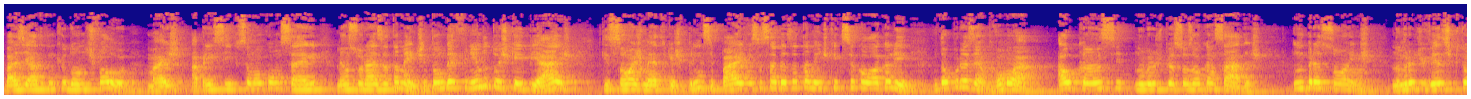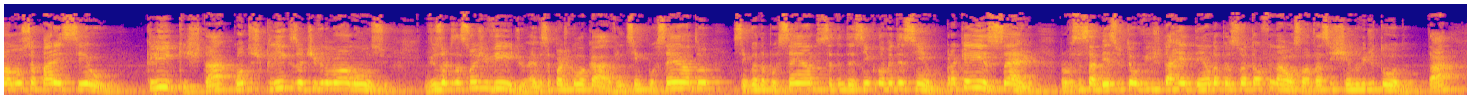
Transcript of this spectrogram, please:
baseado com o que o dono te falou. Mas, a princípio, você não consegue mensurar exatamente. Então, definindo suas KPIs, que são as métricas principais, você sabe exatamente o que, que você coloca ali. Então, por exemplo, vamos lá. Alcance, número de pessoas alcançadas impressões, número de vezes que teu anúncio apareceu, cliques, tá? Quantos cliques eu tive no meu anúncio, visualizações de vídeo. Aí você pode colocar 25%, 50%, 75%, 95%. Para que isso, Sérgio? Para você saber se o teu vídeo está retendo a pessoa até o final, se ela está assistindo o vídeo todo, tá?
